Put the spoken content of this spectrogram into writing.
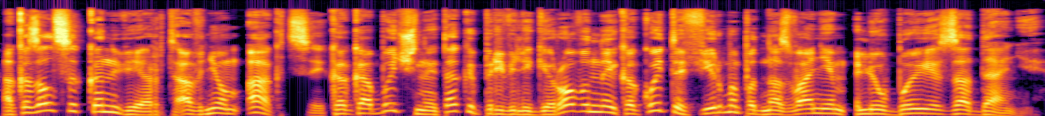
оказался конверт, а в нем акции, как обычные, так и привилегированные какой-то фирмы под названием «Любые задания».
